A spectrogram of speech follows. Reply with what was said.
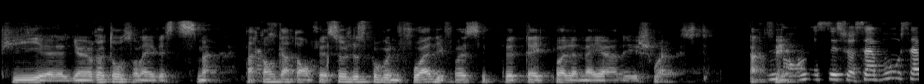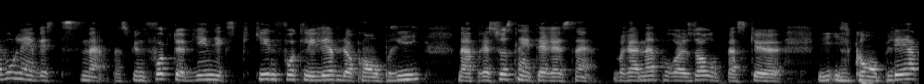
puis euh, il y a un retour sur l'investissement. Par contre, quand on fait ça juste pour une fois, des fois, c'est peut-être pas le meilleur des choix. Parfait. Non, mais c'est ça. Ça vaut, ça vaut l'investissement. Parce qu'une fois que tu as bien expliqué, une fois que l'élève l'a compris, mais après ça, c'est intéressant. Vraiment pour eux autres, parce qu'ils ils complètent,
